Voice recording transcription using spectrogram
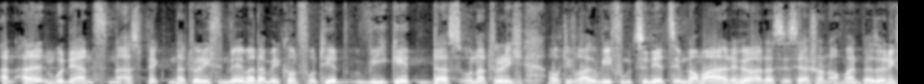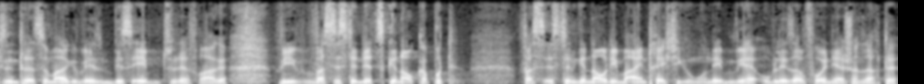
an allen modernsten Aspekten. Natürlich sind wir immer damit konfrontiert, wie geht das? Und natürlich auch die Frage, wie funktioniert es im normalen Hörer? Das ist ja schon auch mein persönliches Interesse mal gewesen, bis eben zu der Frage, wie, was ist denn jetzt genau kaputt? Was ist denn genau die Beeinträchtigung und eben wie Herr Obleser vorhin ja schon sagte,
